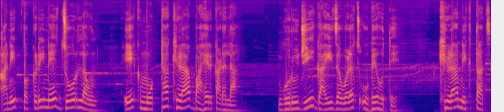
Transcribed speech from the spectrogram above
आणि पकडीने जोर लावून एक मोठा खिळा बाहेर काढला. गुरुजी गाईजवळच उभे होते. खिळा निघताच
